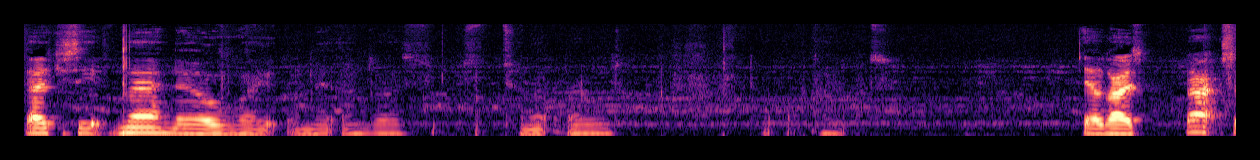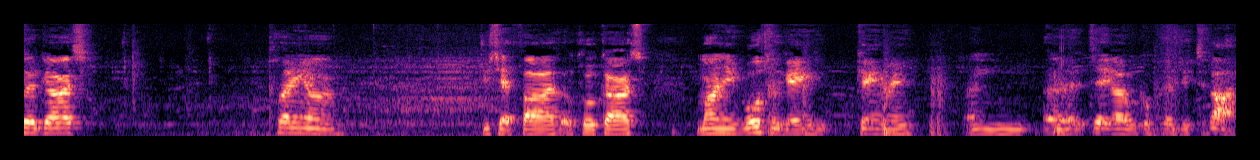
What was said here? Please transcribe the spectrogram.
Yeah, you can see it from there. No, wait a minute, guys. Turn that around. Yeah, guys. Right, so guys, playing on GTA 5, of course, guys. My name is Aruto Game Gaming, and uh, today I will go play GTA 5.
